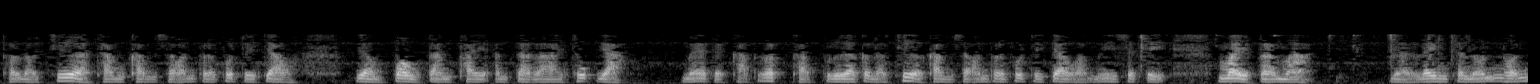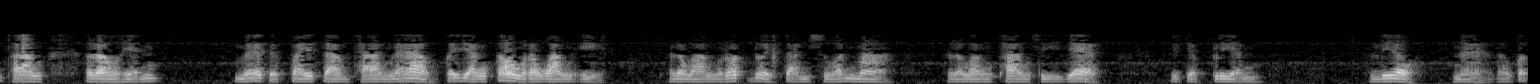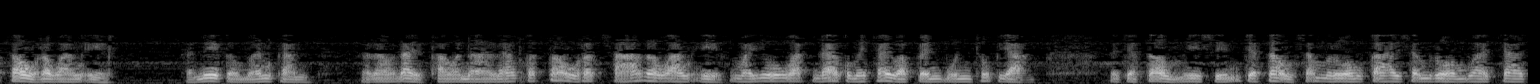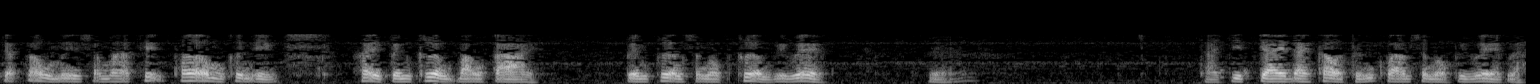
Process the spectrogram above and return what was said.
เพราะเราเชื่อทำคำสอนพระพุทธเจ้าย่อมป้องกันภัยอันตรายทุกอย่าง แม้แต่ขับรถขับเรือก็เราเชื่อคำสอนพระพุทธเจ้าว่ามีสติไม่ประมาทอย่าเล่งถนนหนทางเราเห็น แม้แต่ไปตามทางแล้ว ก็ยังต้องระวังอีก ระวังรถด้วยกันสวนมา ระวังทางสี่แยกที่จะเปลี่ยนเลี้ยวนะเราก็ต้องระวังอีก อันนี้ก็เหมือนกัน เราได้ภาวนาแล้วก็ต้องรักษาระวังอีก มาอยู่วัดแล้วก็ไม่ใช่ว่าเป็นบุญทุกอย่าง จะต้องมีศีลจะต้องสำรวมกายสำรวมวาจาจะต้องมีสมาธิเพิ่มขึ้นอีก ให้เป็นเครื่องเบากาย เป็นเครื่องสงบเครื่องวิเวกถ้าจิตใจได้เข้าถึงความสงบวิเวกล่ะ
